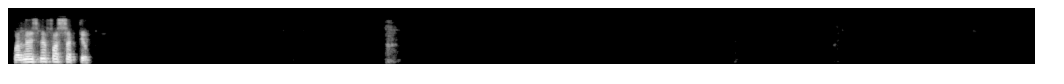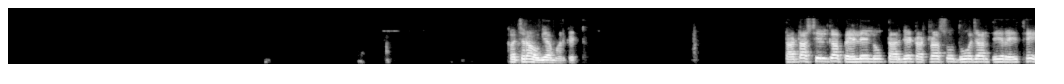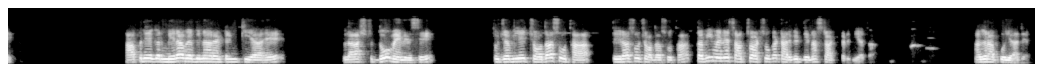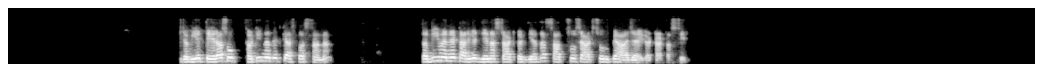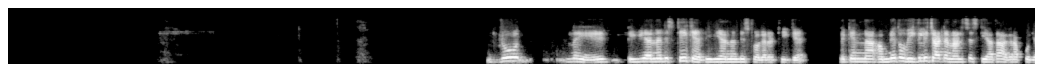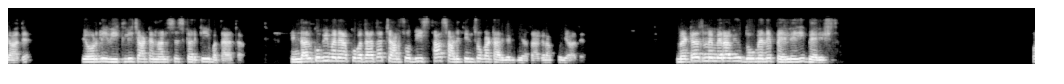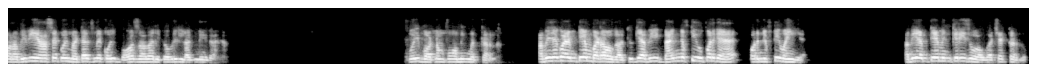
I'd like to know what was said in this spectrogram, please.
वरना इसमें फंस सकते हो। कचरा हो गया मार्केट टाटा स्टील का पहले लोग टारगेट 1800 2000 दे रहे थे। आपने अगर मेरा वेबिनार अटेंड किया है लास्ट दो महीने से तो जब ये 1400 था 1300 1400 था, तभी मैंने 700 800 का टारगेट देना स्टार्ट कर दिया था। अगर आपको याद है। जब ये 1300 1300 के आसपास था ना तभी मैंने टारगेट देना स्टार्ट कर दिया था 700 से 800 रुपया आ जाएगा टाटा स्टील जो, नहीं टीवी एनालिस्ट ठीक है टीवी एनालिस्ट वगैरह ठीक है, लेकिन हमने तो वीकली चार्ट एनालिसिस किया था, अगर आपको याद है प्योरली वीकली चार्ट एनालिसिस करके ही बताया था। हिंडाल को भी मैंने आपको बताया था 420 था, साढ़े तीन सौ का टारगेट दिया था, अगर आपको याद है। मेटल्स में मेरा व्यू दो महीने पहले ही बेरिश था। और अभी भी यहाँ से कोई मेटल्स में कोई बहुत ज़्यादा रिकवरी लग नहीं रहा है। कोई बॉटम फॉर्मिंग मत करना। अभी देखो एमटीएम बड़ा होगा, क्योंकि अभी बैंक निफ्टी ऊपर गया है और निफ्टी वही है। अभी एमटीएम इंक्रीज हुआ होगा चेक कर लो।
